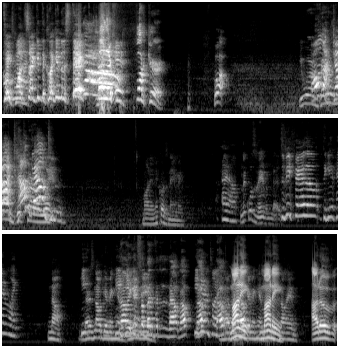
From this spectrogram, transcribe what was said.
takes Oh, one God. second to click in the stick. Motherfucker! Fuck. You were. Oh my god, long dick calm hair down, away. dude. Monty, Nick was naming. I know. Nick wasn't aiming that. To be fair though, to give him like No. He- There's no giving him. he- No, he he gets no the benefit of the doubt. No, He no, hit him twice. no. Money, no money. No. Out of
